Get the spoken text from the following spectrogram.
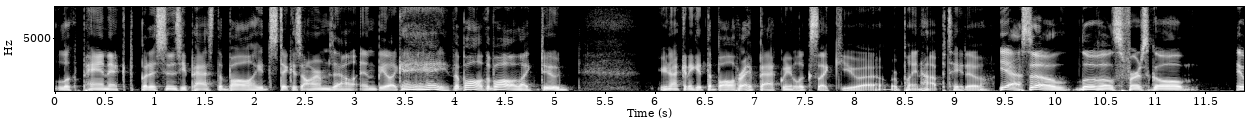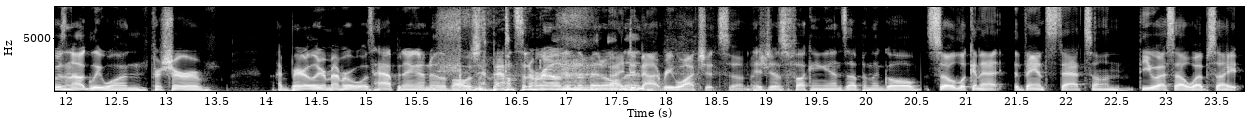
look panicked. But as soon as he passed the ball, he'd stick his arms out and be like, "Hey, hey, the ball, the ball!" Like, dude, you're not gonna get the ball right back when it looks like you uh, were playing hot potato. Yeah, so Louisville's first goal, it was an ugly one for sure. I barely remember what was happening. I know the ball was just bouncing around in the middle. I did not rewatch it, so It sure. just fucking ends up in the goal. so looking at advanced stats on the USL website,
